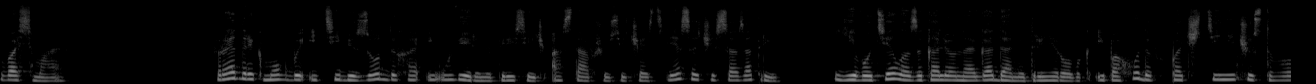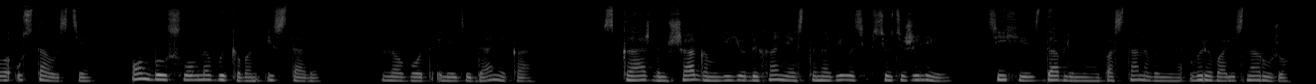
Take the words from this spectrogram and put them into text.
восьмая Фредерик мог бы идти без отдыха и уверенно пересечь оставшуюся часть леса часа за три. Его тело, закаленное годами тренировок и походов, почти не чувствовало усталости. Он был словно выкован из стали. Но вот леди Даника... С каждым шагом ее дыхание становилось все тяжелее. Тихие, сдавленные постанования вырывались наружу,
